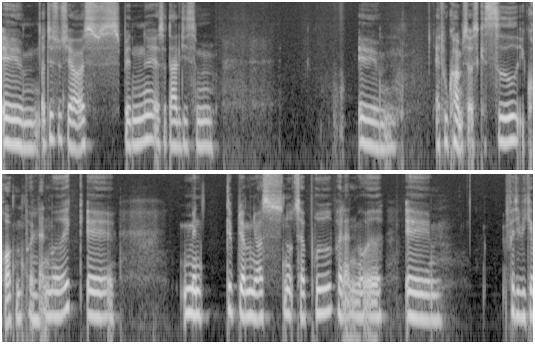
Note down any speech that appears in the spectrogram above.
Øhm, og det synes jeg er også spændende. Altså, der er ligesom... Øhm, at hukommelse også kan sidde i kroppen på en eller anden måde, ikke? Øh, men det bliver man jo også nødt til at bryde på en eller anden måde. Øh, fordi vi kan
